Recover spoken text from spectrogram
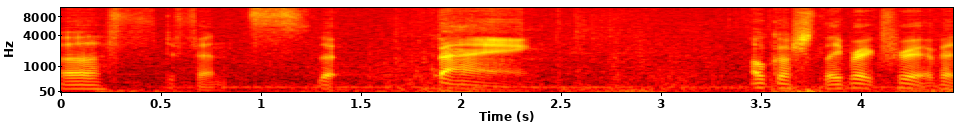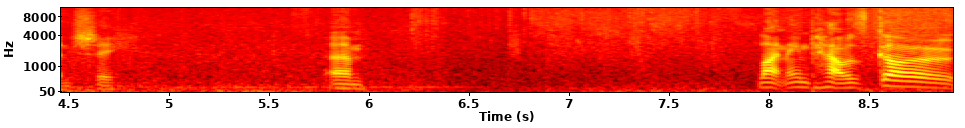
earth defense? Look, bang! Oh gosh, they break through it eventually. Um, lightning powers go!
